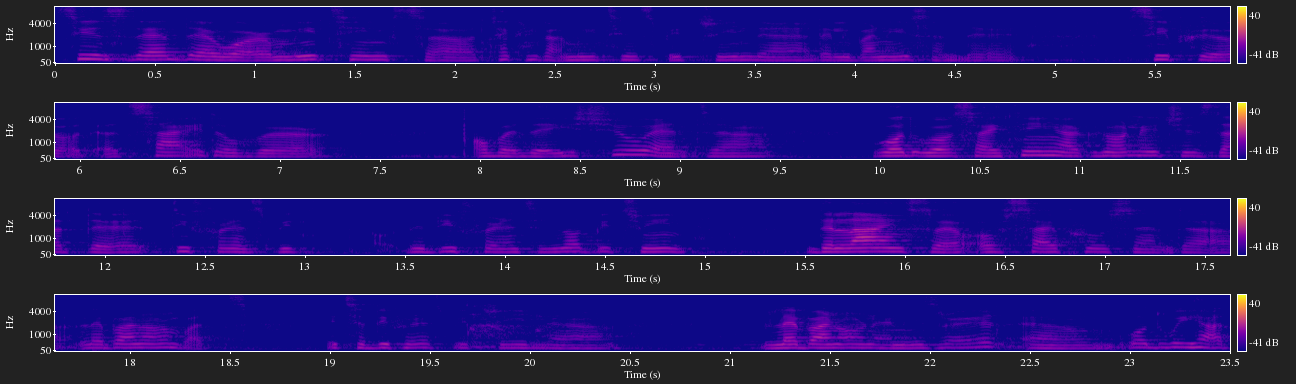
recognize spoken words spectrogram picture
since then, there were meetings, uh, technical meetings between the, the, Lebanese and the Cypriot side over over the issue. And uh, what was, I think, acknowledged is that the difference, the difference is not between the lines of Cyprus and uh, Lebanon, but it's a difference between uh, Lebanon and Israel. Um, what we had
